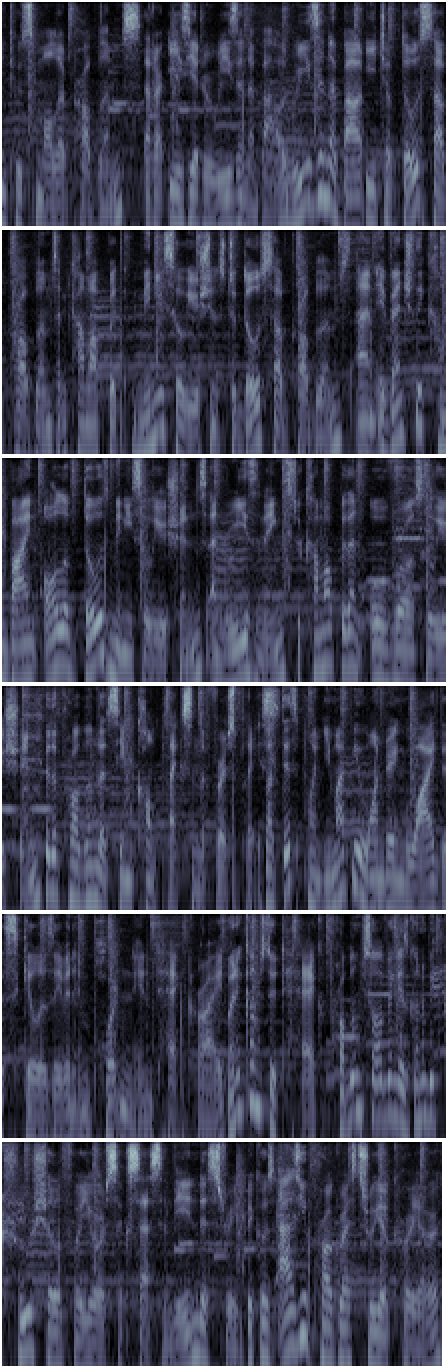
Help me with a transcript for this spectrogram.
into smaller problems that are easier to reason about, reason about each of those sub-problems and come up with mini solutions to those sub-problems, and eventually combine all of those mini solutions and reasonings to come up with an overall solution to the problem that seemed complex in the first place. But at this point, you might be wondering why this skill is even important in tech, right? When it comes to tech, problem solving is going to be crucial for your success in the industry because as you progress through your career,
